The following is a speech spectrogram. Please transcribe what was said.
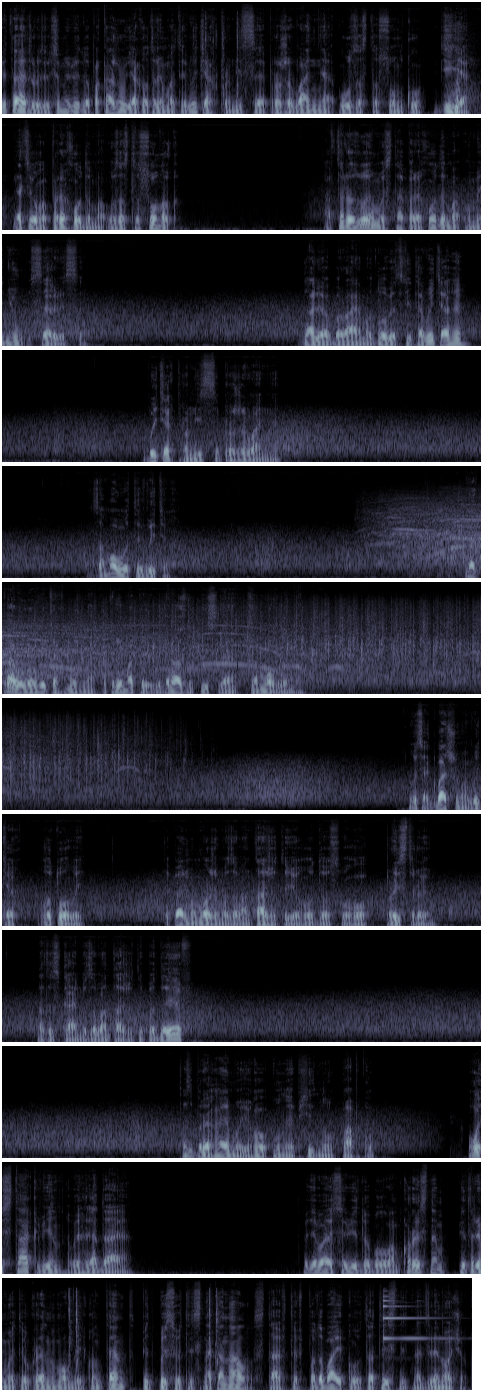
Вітаю, друзі! В цьому відео покажу, як отримати витяг про місце проживання у застосунку Дія. Для цього переходимо у застосунок, авторизуємось та переходимо у меню Сервіси. Далі обираємо довідки та витяги. Витяг про місце проживання. Замовити витяг. Як правило, витяг можна отримати відразу після замовлення. Ось як бачимо, витяг готовий. Тепер ми можемо завантажити його до свого пристрою. Натискаємо Завантажити PDF та зберігаємо його у необхідну папку. Ось так він виглядає. Сподіваюся, відео було вам корисним. Підтримуйте україномовний контент, підписуйтесь на канал, ставте вподобайку та тисніть на дзвіночок.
